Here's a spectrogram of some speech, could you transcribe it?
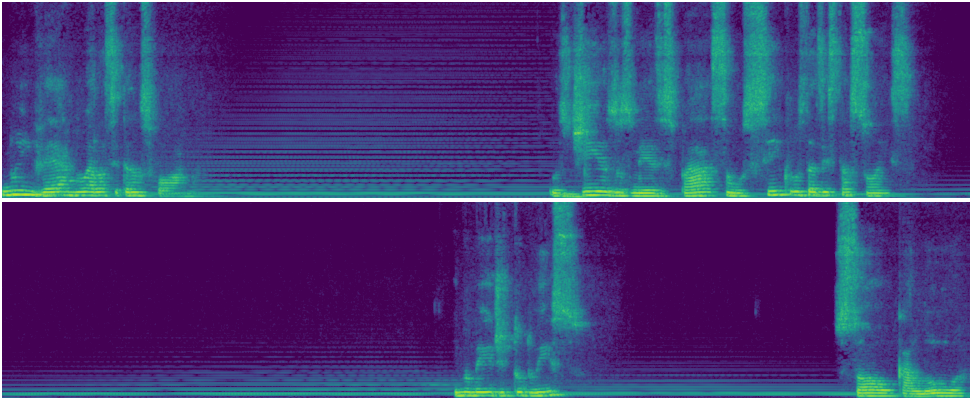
No inverno, ela se transforma. Os dias, os meses passam, os ciclos das estações. No meio de tudo isso, sol, calor,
